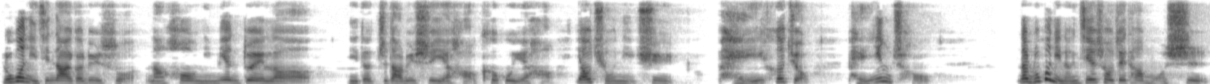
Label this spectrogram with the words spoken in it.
如果你进到一个律所，然后你面对了你的指导律师也好，客户也好，要求你去陪喝酒、陪应酬，那如果你能接受这套模式，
